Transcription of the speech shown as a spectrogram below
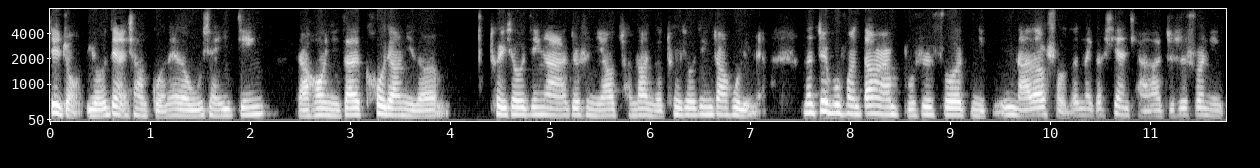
这种有点像国内的五险一金，然后你再扣掉你的退休金啊，就是你要存到你的退休金账户里面。那这部分当然不是说你你拿到手的那个现钱了，只是说你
